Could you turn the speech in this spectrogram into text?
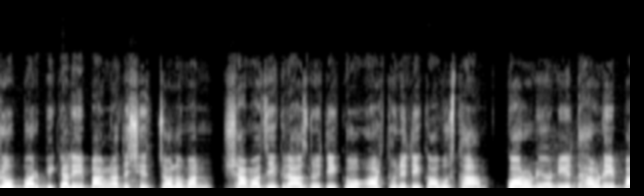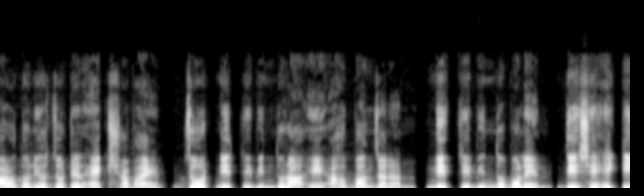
রোববার বিকালে বাংলাদেশের চলমান সামাজিক, রাজনৈতিক ও অর্থনৈতিক অবস্থা করণীয় নির্ধারণে বারো দলীয় জোটের এক সভায় জোট নেতৃবৃন্দরা এ আহ্বান জানান। নেতৃবৃন্দ বলেন, দেশে একটি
